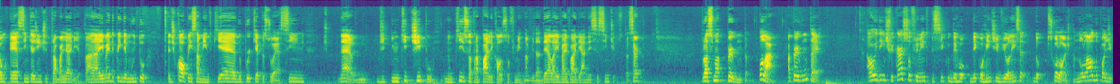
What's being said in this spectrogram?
Então é assim que a gente trabalharia, tá? Aí vai depender muito de qual pensamento que é, do porquê a pessoa é assim, né? De em que tipo, no que isso atrapalha e causa sofrimento na vida dela, aí vai variar nesses sentidos, tá certo? Próxima pergunta. Olá, a pergunta é: ao identificar sofrimento psíquico decorrente de violência psicológica, no laudo pode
